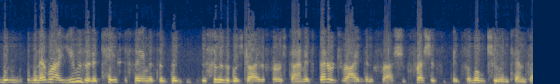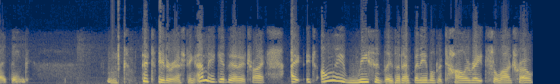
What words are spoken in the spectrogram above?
when whenever I use it, it tastes the same as the, the as soon as it was dry the first time. It's better dried than fresh. Fresh is it's a little too intense, I think. That's interesting. I may give that a try. I, it's only recently that I've been able to tolerate cilantro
